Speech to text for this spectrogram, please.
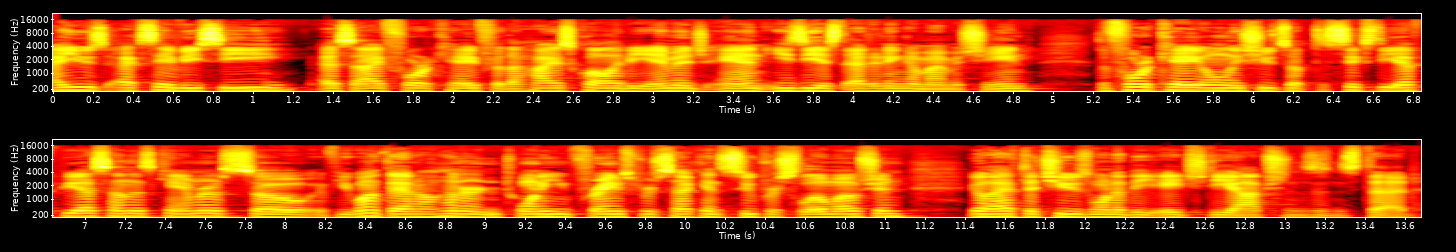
I use XAVC S-I 4K for the highest quality image and easiest editing on my machine. The 4K only shoots up to 60 FPS on this camera, so if you want that 120 frames per second super slow motion, you'll have to choose one of the HD options instead.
